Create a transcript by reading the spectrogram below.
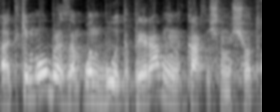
А, таким образом, он будет приравнен к карточному счету.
